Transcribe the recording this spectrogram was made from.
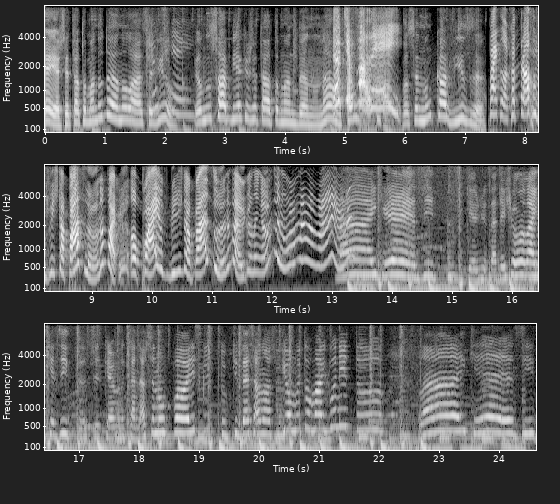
Ei, a gente tá tomando dano lá, você Eu viu? sei. Eu não sabia que a gente tava tomando dano, não. Eu te Como- falei! Você nunca avisa. Pai, coloca tropa, os bichos tá passando, pai. Ô, pai, os bichos tá passando, pai. Que legal. Likezito, se quer ajudar, deixa um likezito. Se inscreve no canal se não for inscrito, que dessa nosso vídeo muito mais bonito. Likezito. E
